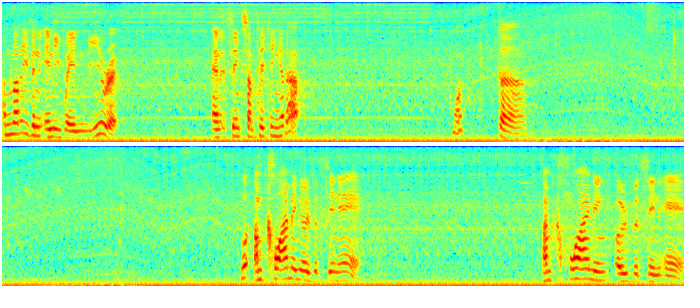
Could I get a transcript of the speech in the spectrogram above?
I'm not even anywhere near it. And it thinks I'm picking it up. What the... Look, I'm climbing over thin air. I'm climbing over thin air.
